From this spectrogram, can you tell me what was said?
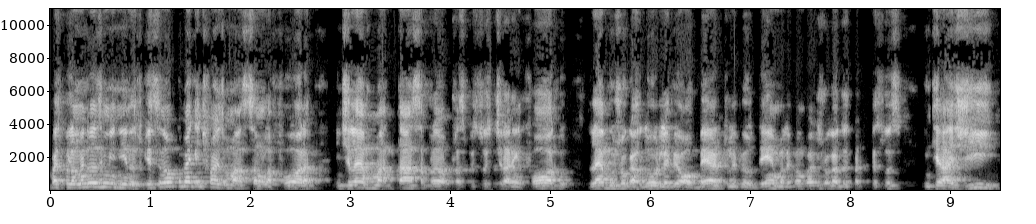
mas pelo menos as meninas, porque senão como é que a gente faz uma ação lá fora? A gente leva uma taça para as pessoas tirarem foto, leva um jogador, levei o Alberto, levei o Dema, levei vários jogadores para as pessoas interagir,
